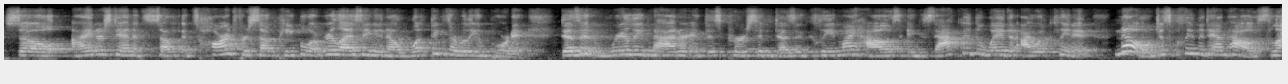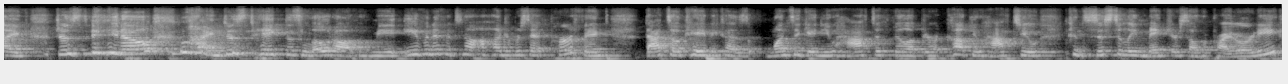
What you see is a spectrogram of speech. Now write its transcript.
So I understand it's some it's hard for some people, but realizing, you know, what things are really important. Does it really matter if this person doesn't clean my house exactly the way that I would clean it? No, just clean the damn house. Like just, you know, like just take this load off of me. Even if it's not 100% perfect, that's okay because once again, you have to fill up your cup. You have to consistently make yourself a priority.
